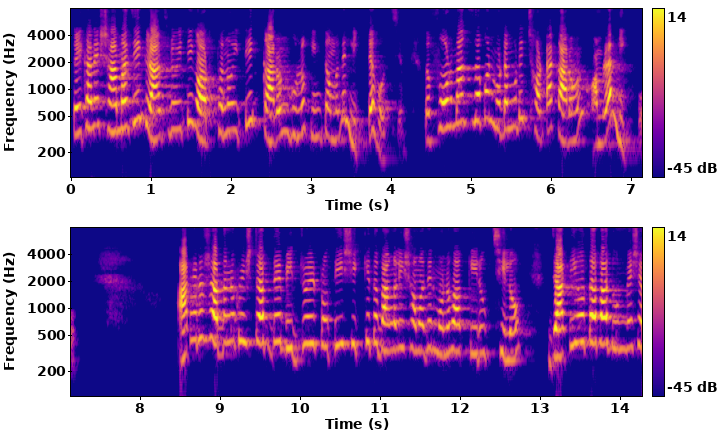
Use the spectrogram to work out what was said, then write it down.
তো এখানে সামাজিক, রাজনৈতিক, অর্থনৈতিক কারণগুলো কিন্তু আমাদের লিখতে হচ্ছে। তো ফোর মার্কস যখন মোটামুটি ছটা কারণ আমরা লিখব আঠেরো সাতান্ন খ্রিস্টাব্দে বিদ্রোহের প্রতি শিক্ষিত বাঙালি সমাজের মনোভাব কিরূপ ছিল? জাতীয়তাবাদ উন্মেষে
